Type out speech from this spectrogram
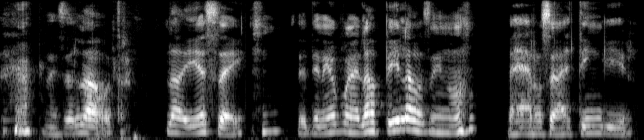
Esa es la otra. La ESA. Se tiene que poner las pilas o si no, perro se va a extinguir.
